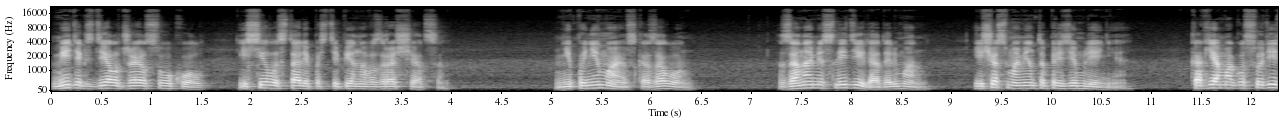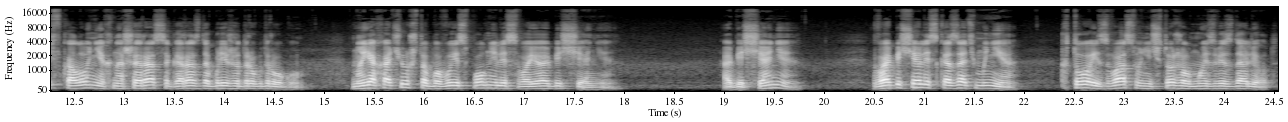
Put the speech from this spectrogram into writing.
Медик сделал Джайлсу укол, и силы стали постепенно возвращаться. «Не понимаю», — сказал он. «За нами следили, Адельман, еще с момента приземления. Как я могу судить, в колониях наши расы гораздо ближе друг к другу. Но я хочу, чтобы вы исполнили свое обещание». «Обещание?» «Вы обещали сказать мне, кто из вас уничтожил мой звездолет.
